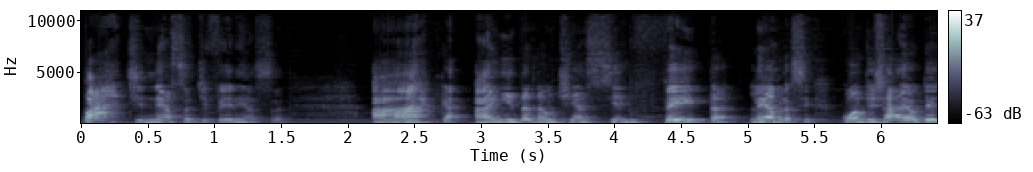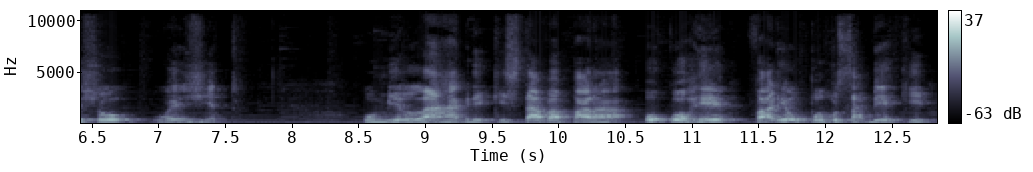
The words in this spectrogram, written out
parte nessa diferença. A arca ainda não tinha sido feita, lembra-se, quando Israel deixou o Egito. O milagre que estava para ocorrer faria o povo saber que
